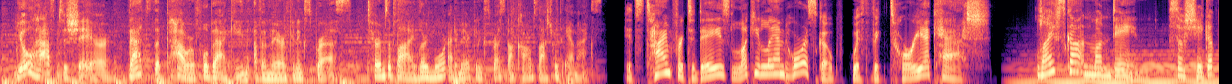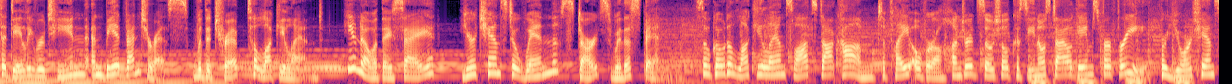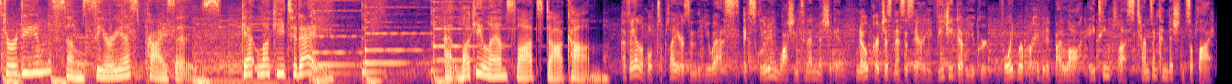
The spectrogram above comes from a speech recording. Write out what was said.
you'll have to share. That's the powerful backing of American Express. Terms apply. Learn more at americanexpress.com slash with Amex. It's time for today's Lucky Land horoscope with Victoria Cash. Life's gotten mundane, so shake up the daily routine and be adventurous with a trip to Lucky Land. You know what they say. Your chance to win starts with a spin. So go to LuckyLandSlots.com to play over 100 social casino-style games for free for your chance to redeem some serious prizes. Get lucky today at LuckyLandSlots.com. Available to players in the U.S., excluding Washington and Michigan. No purchase necessary. VGW Group. Void where prohibited by law. 18 plus. Terms and conditions apply.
